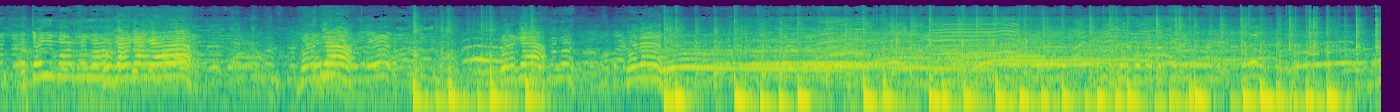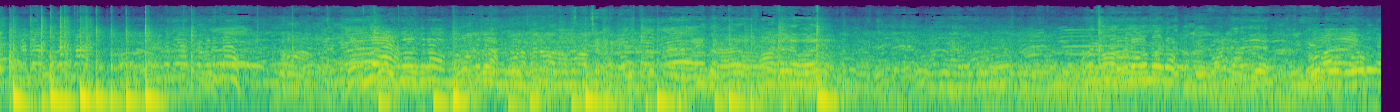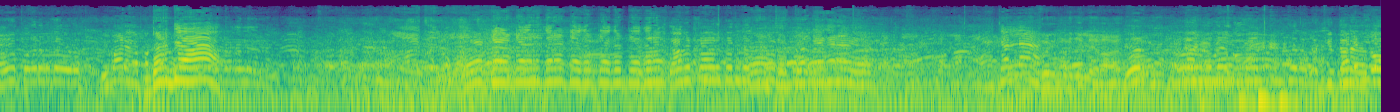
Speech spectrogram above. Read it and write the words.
मार ले वो क्या क्या क्या बढ़ गया। बढ़ गया। चले। डर गया? चलना किधर है? तो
